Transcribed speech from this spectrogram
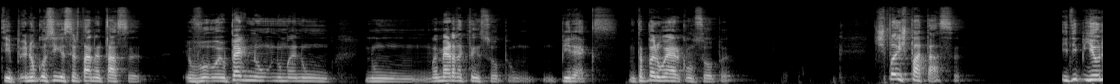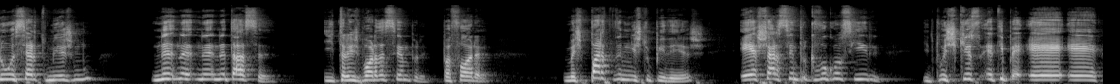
Tipo, eu não consigo acertar na taça. Eu, vou, eu pego num, numa, num, numa merda que tem sopa, um, pirex, um tupperware com sopa, despejo para a taça e tipo, eu não acerto mesmo na, na, na taça. E transborda sempre, para fora. Mas parte da minha estupidez é achar sempre que vou conseguir. E depois esqueço. É tipo, é, é,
